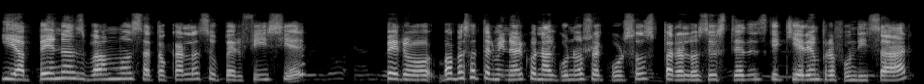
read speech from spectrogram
y apenas vamos a tocar la superficie pero vamos a terminar con algunos recursos para los de ustedes que quieren profundizar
